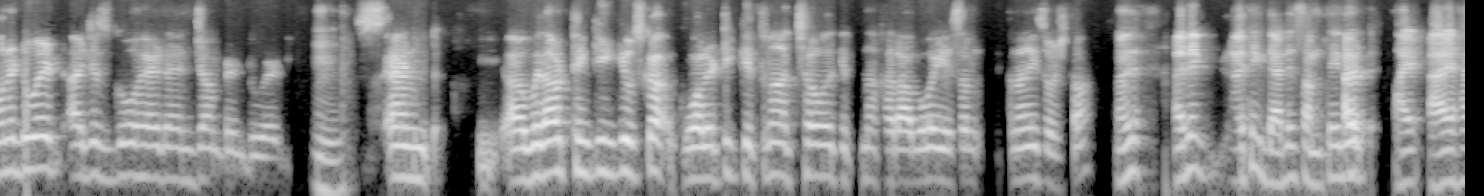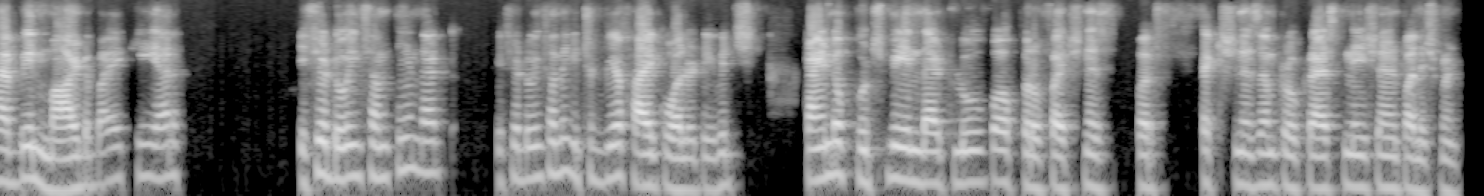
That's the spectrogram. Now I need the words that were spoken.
want to do it i just go ahead and jump into it Hmm. and uh, without thinking कि उसका quality कितना अच्छा होगा कितना खराब होगा ये सब इतना नहीं सोचता I, I think I think that is something I- that I, I have been marred by कि यार if you're doing something that if you're doing something it should be of high quality which kind of puts me in that loop of perfectionism perfectionism procrastination and punishment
